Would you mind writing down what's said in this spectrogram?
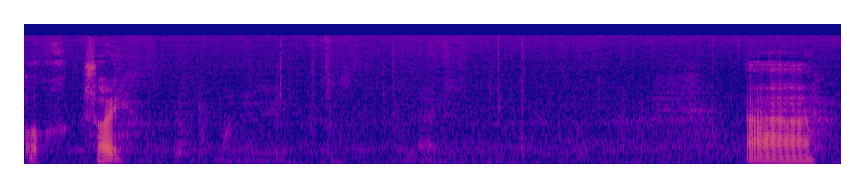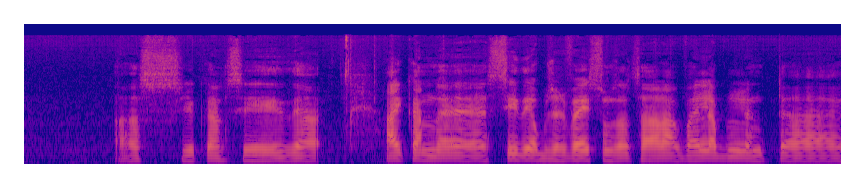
Oh, sorry. As you can see, I can uh, see the observations that are available and uh,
